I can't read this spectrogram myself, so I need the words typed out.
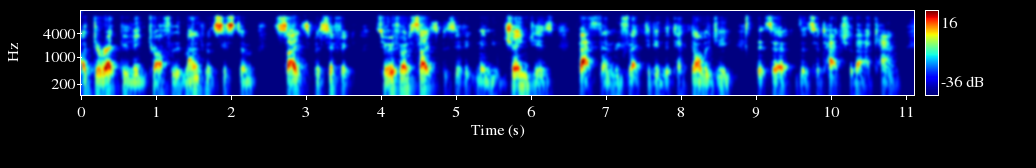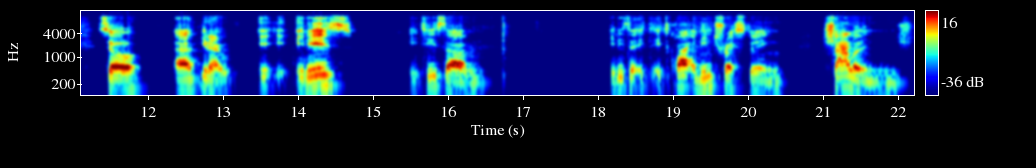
are directly linked to our food management system, site specific. So if a site specific menu changes, that's then reflected in the technology that's a, uh, that's attached to that account. So um, you know it, it, it is it is um, it is a, it, it's quite an interesting challenge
